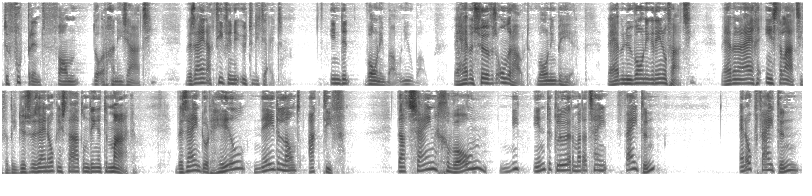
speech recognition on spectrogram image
de footprint van de organisatie. We zijn actief in de utiliteit, in de woningbouw, nieuwbouw. We hebben service onderhoud, woningbeheer. We hebben nu woningrenovatie. We hebben een eigen installatiefabriek, dus we zijn ook in staat om dingen te maken. We zijn door heel Nederland actief. Dat zijn gewoon niet in te kleuren, maar dat zijn feiten. En ook feiten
